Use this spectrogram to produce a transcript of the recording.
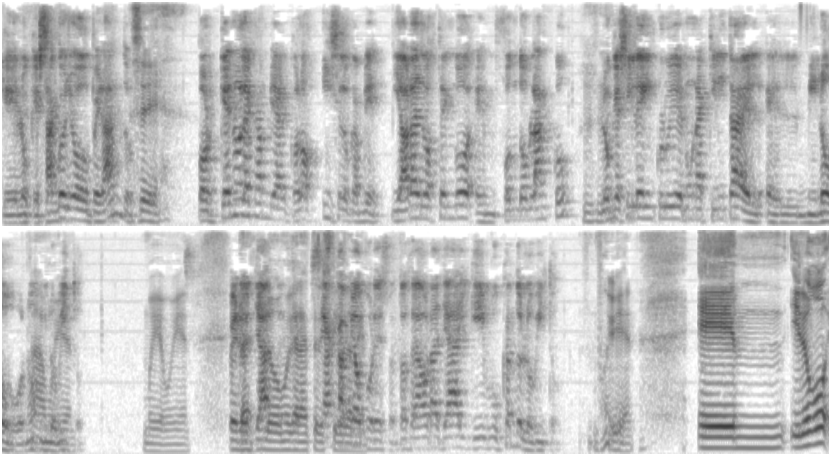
que lo que saco yo operando. sí. ¿Por qué no le cambié el color? Y se lo cambié. Y ahora los tengo en fondo blanco, lo que sí le incluye en una esquinita el, el- mi logo, ¿no? Ah, mi muy lobito. bien. Muy bien, muy bien. Pero Ya, se ha cambiado por eso. Entonces ahora ya hay que ir buscando el lobito. Muy bien. Eh, y luego Ah,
